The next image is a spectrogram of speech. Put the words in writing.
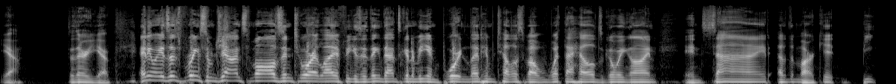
Yeah. So there you go. Anyways, let's bring some John Smalls into our life because I think that's going to be important. Let him tell us about what the hell's going on inside of the market beat.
